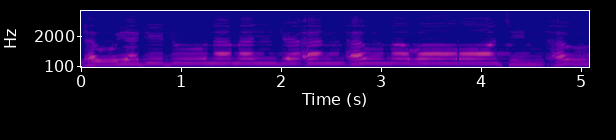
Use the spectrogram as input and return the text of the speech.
لو يجدون ملجأ أو مغارات أو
